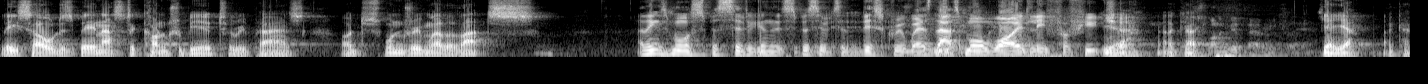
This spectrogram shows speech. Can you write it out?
leaseholders being asked to contribute to repairs. I'm just wondering whether that's. I think it's more specific and it's specific to this group, whereas that's more widely for future. Yeah. Okay. Yeah. Yeah. Okay.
